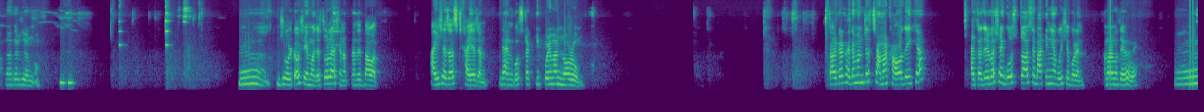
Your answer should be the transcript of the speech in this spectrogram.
আপনাদের জন্য। হুম, ঝোলটাও সেই মজা। চলে আসেন আপনাদের দাওয়াত। আইসা জাস্ট খাইয়া যান। দেখেন গোসটা কি পরিমাণ নরম। কার কার খাইতে মন চাচ্ছে আমার খাওয়া দেখে। আর তাদের বাসায় গোস্ত আছে, বাটি নিয়ে বসে পড়েন। আমার মতো এভাবে। উম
